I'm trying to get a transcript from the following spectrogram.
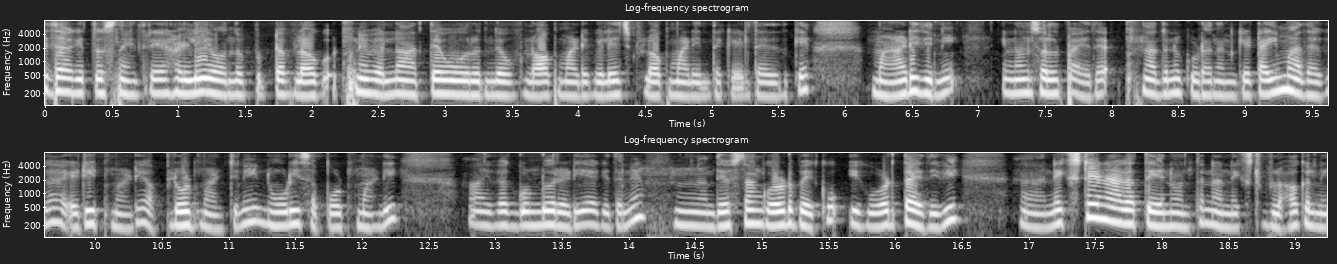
ಇದಾಗಿತ್ತು ಸ್ನೇಹಿತರೆ, ಹಳ್ಳಿಯ ಒಂದು ಪುಟ್ಟ ವ್ಲಾಗ್. ನೀವೆಲ್ಲ ಅತ್ತೆ ಊರಿಂದ ವ್ಲಾಗ್ ಮಾಡಿ, ವಿಲೇಜ್ ವ್ಲಾಗ್ ಮಾಡಿ ಅಂತ ಕೇಳ್ತಾ ಇದ್ದಕ್ಕೆ ಮಾಡಿದ್ದೀನಿ. ಇನ್ನೊಂದು ಸ್ವಲ್ಪ ಇದೆ. ಅದನ್ನು ಕೂಡ ನನಗೆ ಟೈಮ್ ಆದಾಗ ಎಡಿಟ್ ಮಾಡಿ, ಅಪ್ಲೋಡ್ ಮಾಡ್ತೀನಿ. ನೋಡಿ, ಸಪೋರ್ಟ್ ಮಾಡಿ. ಇವಾಗ ಗುಂಡು ರೆಡಿಯಾಗಿದ್ದಾನೆ. ದೇವಸ್ಥಾನಕ್ಕೆ ಹೊರಡಬೇಕು. ಈಗ ಓಡ್ತಾ ಇದ್ದೀವಿ. ನೆಕ್ಸ್ಟ್ ಏನಾಗುತ್ತೆ ಏನು ಅಂತ ನಾನು ನೆಕ್ಸ್ಟ್ ವ್ಲಾಗಲ್ಲಿ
